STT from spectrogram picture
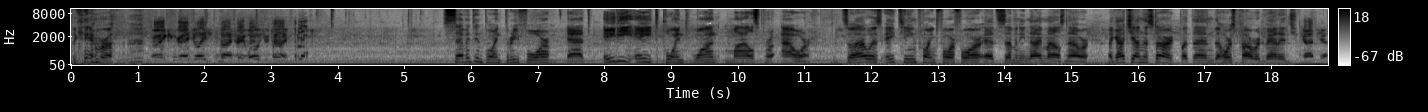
the camera. All right, congratulations, Andre. What was your time? 17.34 at 88.1 miles per hour. So I was 18.44 at 79 miles an hour. I got you on the start, but then the horsepower advantage. Gotcha.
